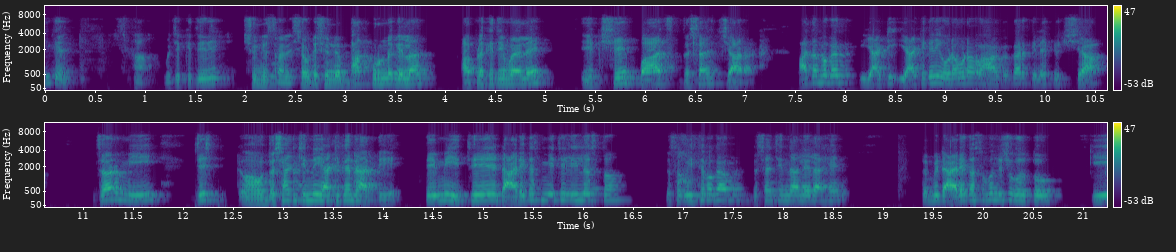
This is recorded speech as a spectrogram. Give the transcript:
ठीक आहे? हा म्हणजे किती शून्यच राहिले शेवटी शून्य. भाग पूर्ण केला. आपल्याला किती मिळाले? एकशे पाच दशांश चार आठ. आता बघा या ठिकाणी एवढा मोठा भागाकार केल्यापेक्षा जर मी जे अं, दशांश चिन्ह या ठिकाणी राहते ते मी इथे डायरेक्टच मी इथे लिहिलं असतं. जसं इथे बघा दशांश चिन्ह आलेलं आहे. तर मी डायरेक्ट असं पण लिहू शकत होतो की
